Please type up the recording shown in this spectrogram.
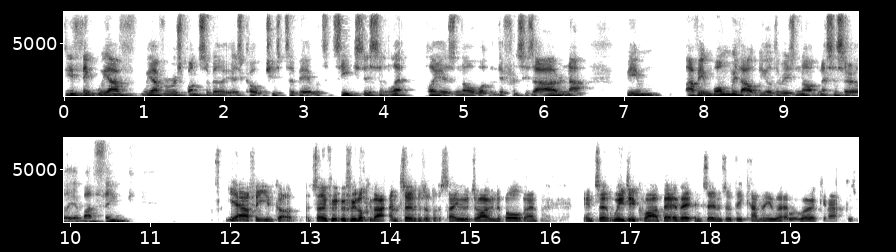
do you think we have we have a responsibility as coaches to be able to teach this and let players know what the differences are and that being having one without the other is not necessarily a bad thing yeah i think you've got so if we, if we look at that in terms of let's say we were driving the ball then in terms, we do quite a bit of it in terms of the academy where we're working at because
